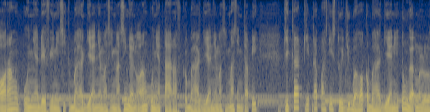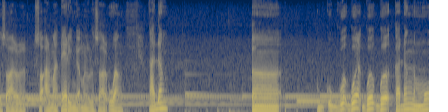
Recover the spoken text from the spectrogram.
orang punya definisi kebahagiaannya masing-masing dan orang punya taraf kebahagiaannya masing-masing. Tapi kita kita pasti setuju bahwa kebahagiaan itu nggak melulu soal soal materi nggak melulu soal uang. Kadang uh, gua gua gua gua kadang nemu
